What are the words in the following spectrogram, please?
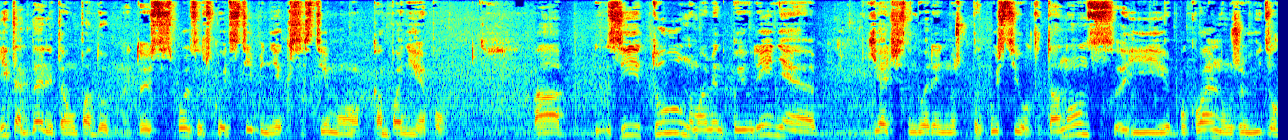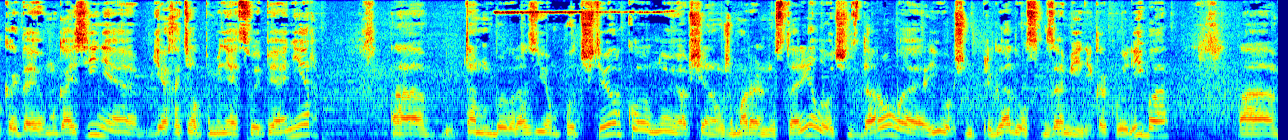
и так далее и тому подобное. То есть использовать в какой-то степени экосистему компании Apple. А Z2 на момент появления я, честно говоря, немножко пропустил этот анонс и буквально уже увидел, когда я в магазине, я хотел поменять свой пионер. А, там был разъем под четверку, ну и вообще она уже морально устарела, очень здоровая, и, в общем, пригадывался к замене какой-либо. А,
